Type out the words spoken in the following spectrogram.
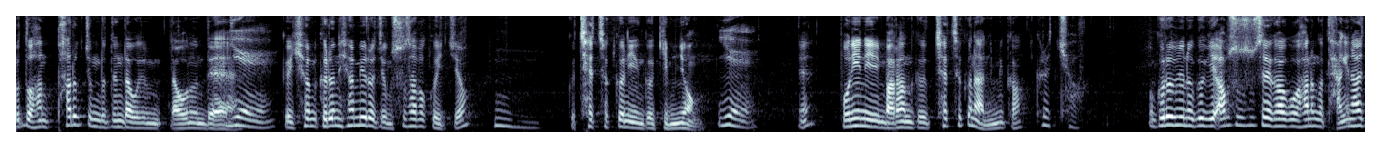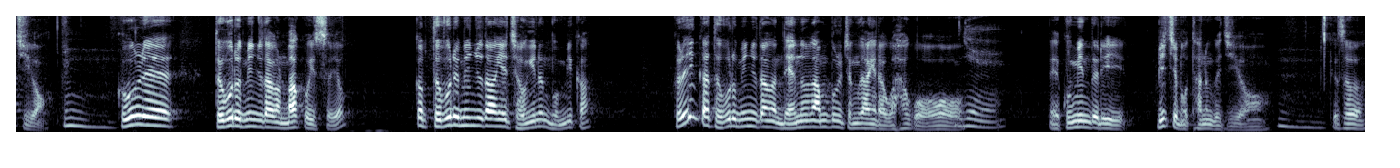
그것도 한 8억 정도 된다고 좀 나오는데 예. 그 혐, 그런 혐의로 지금 수사받고 있죠. 음. 그 최측근인 그 김용 예. 예? 본인이 말한 그 최측근 아닙니까? 그렇죠. 어, 그러면은 그게 압수수색하고 하는 건 당연하지요. 음. 그걸 왜 더불어민주당을 맡고 있어요? 그럼 더불어민주당의 정의는 뭡니까? 그러니까 더불어민주당은 내노남불 정당이라고 하고 예. 네, 국민들이 믿지 못하는 거지요. 음. 그래서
